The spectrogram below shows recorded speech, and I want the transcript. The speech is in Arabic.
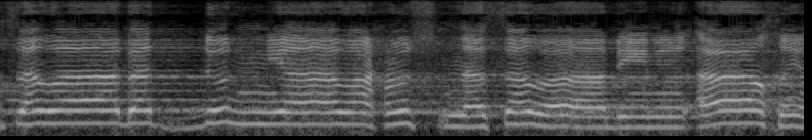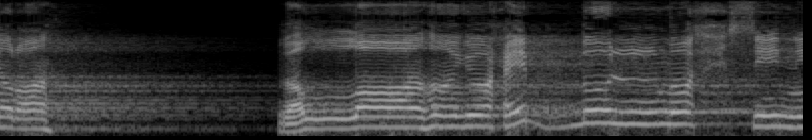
ثواب الدنيا وحسن ثواب الآخرة. والله يحب المحسنين.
